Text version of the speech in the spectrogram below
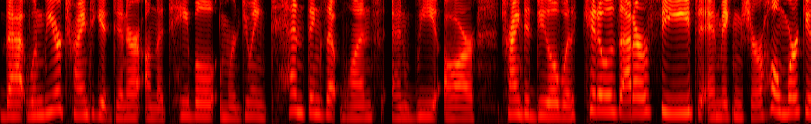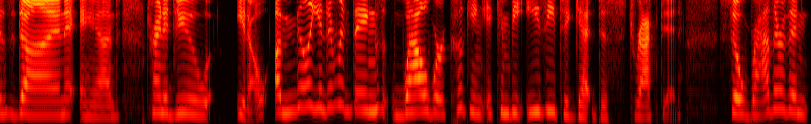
that when we are trying to get dinner on the table and we're doing 10 things at once and we are trying to deal with kiddos at our feet and making sure homework is done and trying to do, you know, a million different things while we're cooking, it can be easy to get distracted. So rather than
